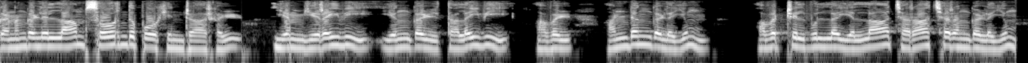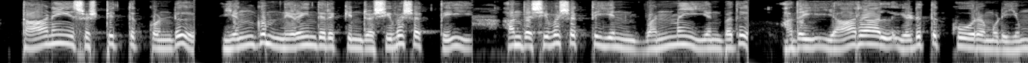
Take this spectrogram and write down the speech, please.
கணங்களெல்லாம் சோர்ந்து போகின்றார்கள். எம் இறைவி எங்கள் தலைவி அவள் அண்டங்களையும் அவற்றில் உள்ள எல்லா சராச்சரங்களையும் தானே சிருஷ்டித்துக் கொண்டு எங்கும் நிறைந்திருக்கின்ற சிவசக்தி அந்த சிவசக்தியின் வன்மை என்பது அதை யாரால் எடுத்துக் கூற முடியும்?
